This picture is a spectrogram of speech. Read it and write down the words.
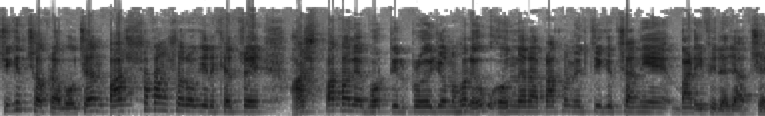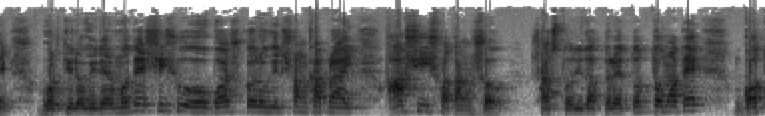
চিকিৎসকরা বলছেন, পাঁচ শতাংশ রোগীর ক্ষেত্রে হাসপাতালে ভর্তির প্রয়োজন হলেও অন্যরা প্রাথমিক চিকিৎসা নিয়ে বাড়ি ফিরে যাচ্ছে। ভর্তি রোগীদের মধ্যে শিশু ও বয়স্ক রোগীর সংখ্যা প্রায় আশি শতাংশ। স্বাস্থ্য অধিদপ্তরের তথ্য মতে, গত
